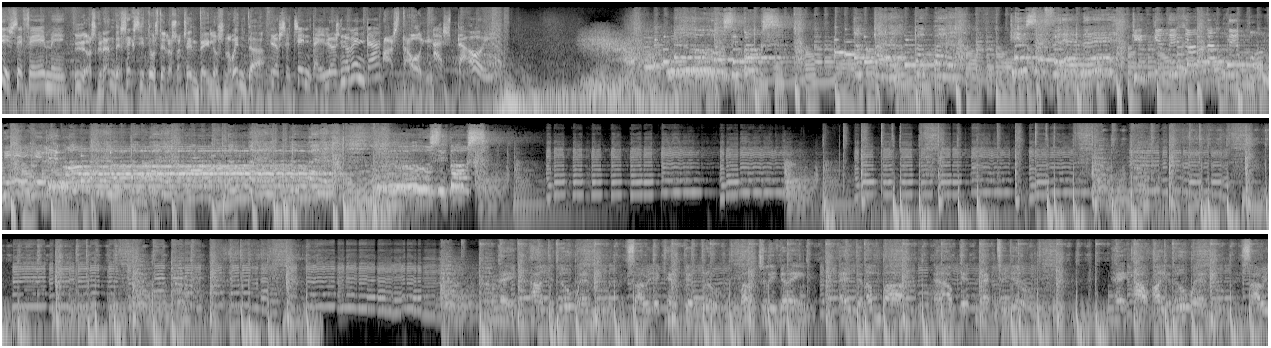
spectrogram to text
Kiss FM. Los grandes éxitos de los 80 y los 90. Los 80 y los 90. Hasta hoy. Hasta hoy.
